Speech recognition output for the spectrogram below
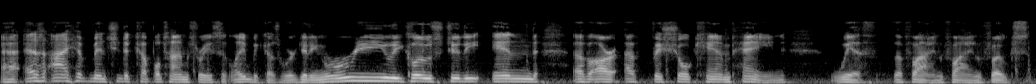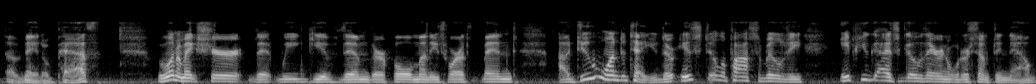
Uh, as I have mentioned a couple times recently, because we're getting really close to the end of our official campaign with the fine, fine folks of Native Path. We want to make sure that we give them their full money's worth. And I do want to tell you, there is still a possibility if you guys go there and order something now,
